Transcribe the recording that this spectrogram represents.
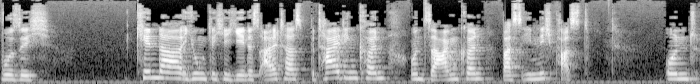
wo sich Kinder, Jugendliche jedes Alters beteiligen können und sagen können, was ihnen nicht passt. Und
